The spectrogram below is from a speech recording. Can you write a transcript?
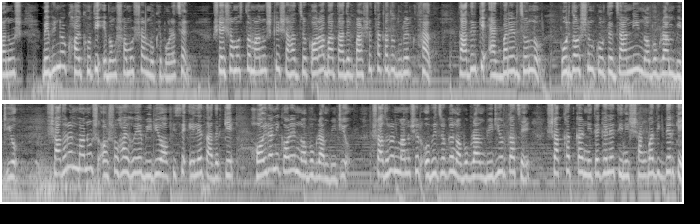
মানুষ বিভিন্ন ক্ষয়ক্ষতি এবং সমস্যার মুখে পড়েছেন। সেই সমস্ত মানুষকে সাহায্য করা বা তাদের পাশে থাকা তো দূরের থাক, তাদেরকে একবারের জন্য পরিদর্শন করতে যাননি নবগ্রাম বিডিও। সাধারণ মানুষ অসহায় হয়ে বিডিও অফিসে এলে তাদেরকে হয়রানি করেন নবগ্রাম বিডিও। সাধারণ মানুষের অভিযোগে নবগ্রাম বিডিওর কাছে সাক্ষাৎকার নিতে গেলে তিনি সাংবাদিকদেরকে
